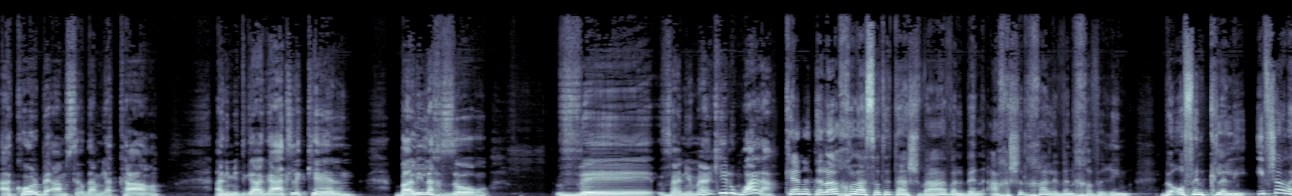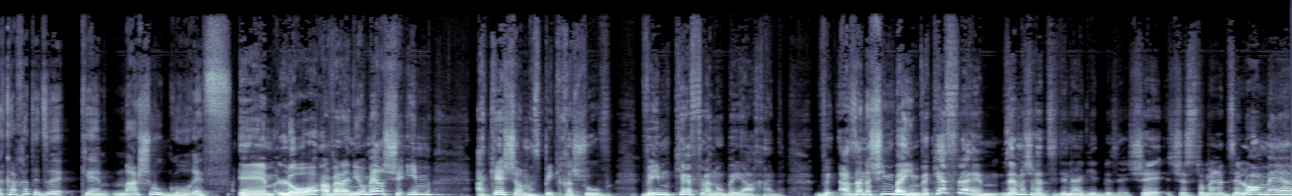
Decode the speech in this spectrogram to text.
הכל באמסטרדם יקר, אני מתגעגעת לקלן, בא לי לחזור, ו... ואני אומר כאילו, וואלה. כן, אתה לא יכול לעשות את ההשוואה, אבל בין אח שלך לבין חברים, באופן כללי. אי אפשר לקחת את זה כמשהו גורף. Um, לא, אבל אני אומר שאם הקשר מספיק חשוב, ואם כיף לנו ביחד, אז אנשים באים וכיף להם. זה מה שרציתי להגיד בזה. ש... שזאת אומרת, זה לא אומר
